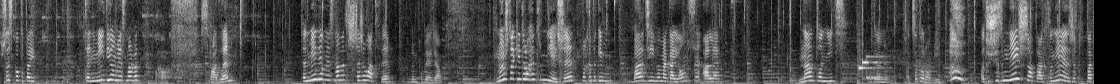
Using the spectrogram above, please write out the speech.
Wszystko tutaj. Ten medium jest nawet. O, spadłem. Ten medium jest nawet szczerze łatwy, bym powiedział. No już taki trochę trudniejszy, trochę taki bardziej wymagający, ale na to nic. A co to robi? A to się zmniejsza tak, to nie jest, że to tak.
